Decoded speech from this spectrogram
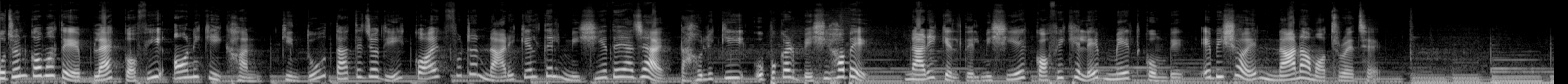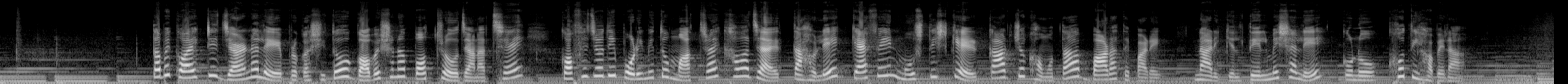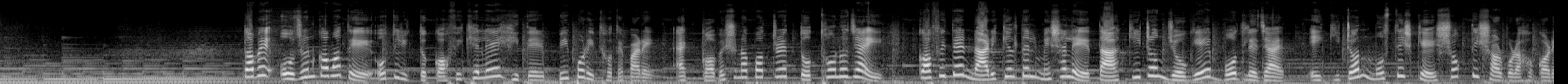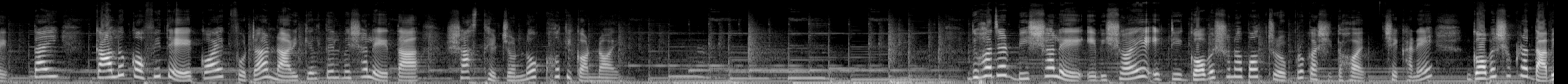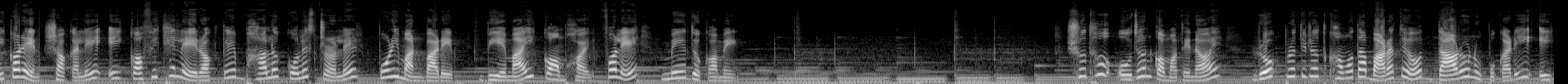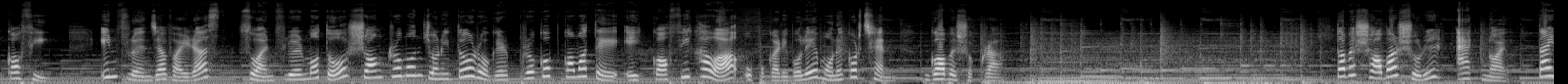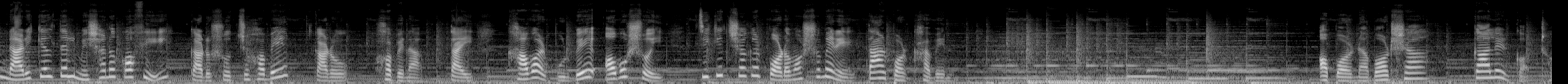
ওজন কমাতে black coffee অনেকেই খান, কিন্তু তাতে যদি কয়েক ফোঁটা নারিকেল তেল মিশিয়ে দেয়া যায়, তাহলে কি উপকার বেশি হবে? নারিকেল তেল মিশিয়ে কফি খেলে মেদ কমবে। এ বিষয়ে নানা মত রয়েছে। তবে কয়েকটি জার্নালে প্রকাশিত গবেষণাপত্র জানাচ্ছে, কফি যদি পরিমিত মাত্রায় খাওয়া যায়, তাহলে ক্যাফেইন মস্তিষ্কের কার্যক্ষমতা বাড়াতে পারে। নারিকেল তেল মেশালে কোনো ক্ষতি হবে না। তবে ওজন কমাতে অতিরিক্ত কফি খেলে হিতের বিপরীত হতে পারে। এক গবেষণাপত্রের তথ্য অনুযায়ী, কফিতে নারিকেল তেল মেশালে তা কীটন যোগে বদলে যায়। এই কীটন মস্তিষ্কে শক্তি সরবরাহ করে। তাই কালো কফিতে কয়েক ফোঁটা নারিকেল তেল মেশালে তা স্বাস্থ্যের জন্য ক্ষতিকর নয়। দু হাজার বিশ সালে এ বিষয়ে একটি গবেষণাপত্র প্রকাশিত হয়। সেখানে গবেষকরা দাবি করেন, সকালে এই কফি খেলে রক্তে ভালো কোলেস্টেরলের পরিমাণ বাড়ে বিএমআই কম হয়, ফলে মেদও কমে। শুধু ওজন কমাতে নয়, রোগ প্রতিরোধ ক্ষমতা বাড়াতেও দারুণ উপকারী এই কফি। ইনফ্লুয়েঞ্জা ভাইরাস সোয়াইন ফ্লুয়ের মতো সংক্রমণজনিত রোগের প্রকোপ কমাতে এই কফি খাওয়া উপকারী বলে মনে করছেন গবেষকরা। তবে সবার শরীর এক নয়, তাই নারিকেল তেল মেশানো কফি কারও সহ্য হবে, কারও হবে না। তাই খাওয়ার পূর্বে অবশ্যই চিকিৎসকের পরামর্শ মেনে তারপর খাবেন। অপর্ণা বর্ষা, কালের কণ্ঠ।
